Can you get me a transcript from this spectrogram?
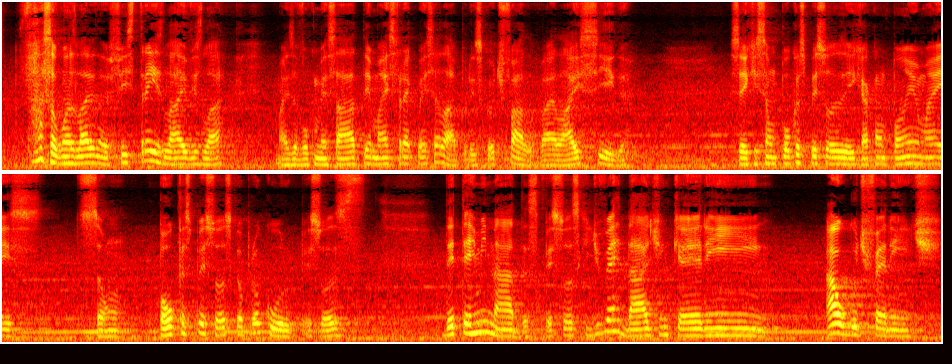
faço algumas lives, né? fiz três lives lá, mas eu vou começar a ter mais frequência lá. Por isso que eu te falo, vai lá e siga. Sei que são poucas pessoas aí que acompanham, mas são poucas pessoas que eu procuro, pessoas determinadas, pessoas que de verdade querem algo diferente,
